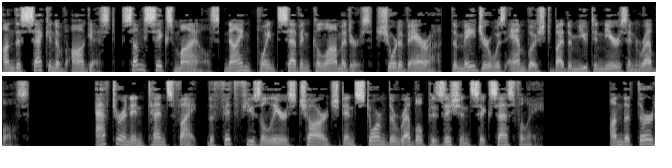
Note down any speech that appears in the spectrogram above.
On 2 August, some 6 miles kilometers short of Ara, the major was ambushed by the mutineers and rebels. After an intense fight, the 5th Fusiliers charged and stormed the rebel positions successfully. On 3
